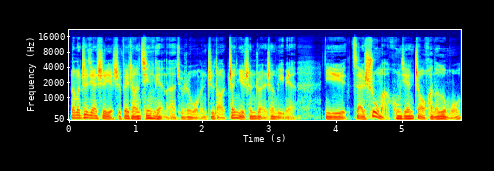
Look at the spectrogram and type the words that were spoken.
那么这件事也是非常经典的，就是我们知道真女神转生里面，你在数码空间召唤的恶魔，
